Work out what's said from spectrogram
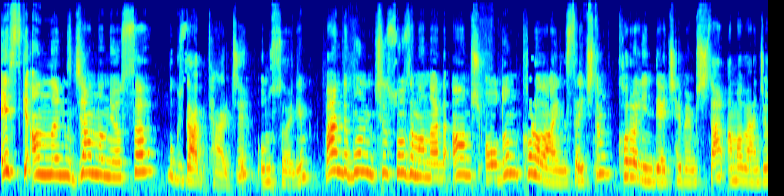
eski anılarınız canlanıyorsa bu güzel bir tercih. Onu söyleyeyim. Ben de bunun için son zamanlarda almış olduğum Coraline'ı seçtim. Coraline diye çevirmişler ama bence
